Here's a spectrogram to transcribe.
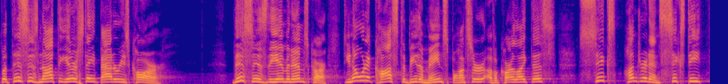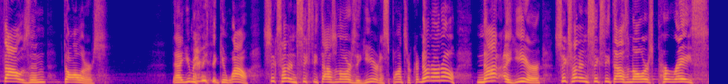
but this is not the Interstate Batteries car. This is the M&M's car. Do you know what it costs to be the main sponsor of a car like this? $660,000. Now, you may be thinking, wow, $660,000 a year to sponsor. No, no, no, not a year, $660,000 per race.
